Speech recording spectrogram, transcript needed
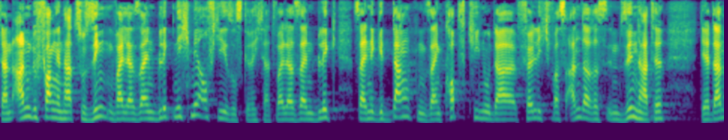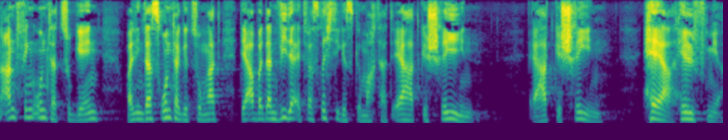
dann angefangen hat zu sinken, weil er seinen Blick nicht mehr auf Jesus gerichtet hat, weil er seinen Blick, seine Gedanken, sein Kopfkino da völlig was anderes im Sinn hatte, der dann anfing unterzugehen, weil ihn das runtergezogen hat, der aber dann wieder etwas Richtiges gemacht hat. Er hat geschrien, er hat geschrien, Herr, hilf mir.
